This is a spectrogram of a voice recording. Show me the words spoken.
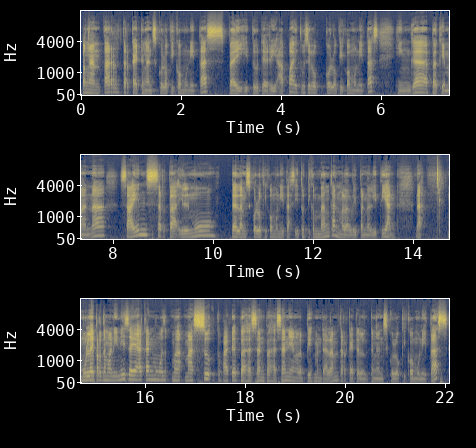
pengantar terkait dengan psikologi komunitas, baik itu dari apa itu psikologi komunitas hingga bagaimana sains serta ilmu dalam psikologi komunitas itu dikembangkan melalui penelitian. Nah, mulai pertemuan ini saya akan ma masuk kepada bahasan-bahasan yang lebih mendalam terkait dengan psikologi komunitas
